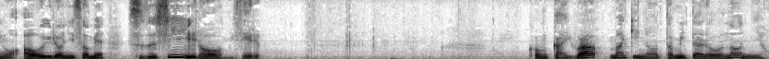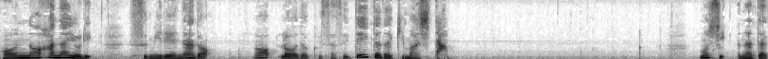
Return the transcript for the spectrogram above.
灯を青色に染め涼しい色を見せる。今回は牧野富太郎の「日本の花」よりすみれなどを朗読させていただきましたもしあなたが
